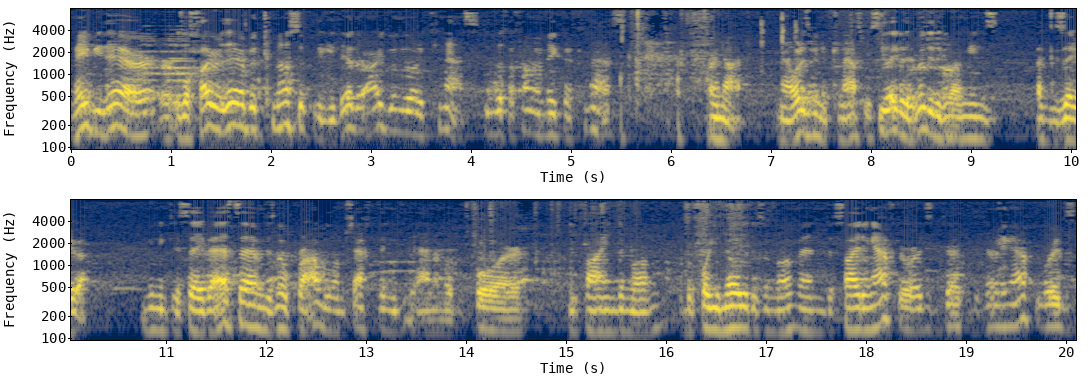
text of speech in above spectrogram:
Maybe there, uh, or l'chayr there, but knasipli, there they're arguing about a knas. Did the chacham make a knas or not? Now, what does it mean a knas? We'll see later that really the Gemara means a gzeira. Meaning to say, B'esem, there's no problem shechting the animal before you find the mum, before you know that there's a mum, and deciding afterwards, determining afterwards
